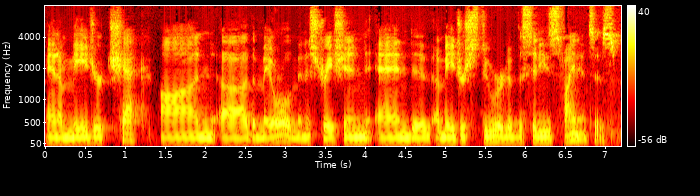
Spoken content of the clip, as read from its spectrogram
and a major check on uh, the mayoral administration and a major steward of the city's finances.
